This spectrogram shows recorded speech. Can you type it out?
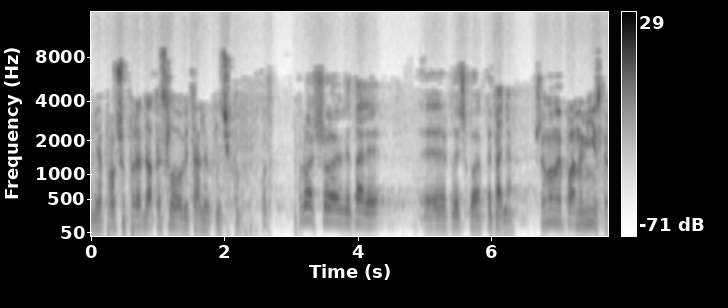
Я прошу передати слово Віталію Кличку. Прошу, Віталій е, Кличко, питання. Шановний пане міністр,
